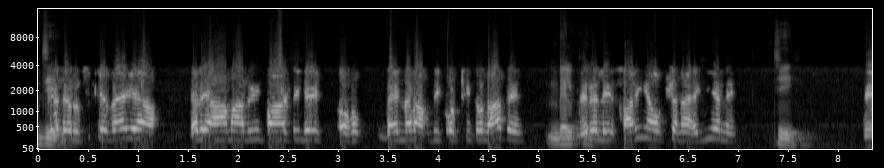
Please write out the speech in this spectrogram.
ਕਦੇ ਰੁੱਸ ਕੇ ਬਹਿ ਗਿਆ ਕਦੇ ਆਮ ਆਦਮੀ ਪਾਰਟੀ ਦੇ ਉਹ ਬੈਨਰ ਆਪਣੀ ਕੋਠੀ ਤੋਂ ਲਾ ਤੇ ਮੇਰੇ ਬਿਲਕੁਲ ਲਈ ਸਾਰੀਆਂ ਆਪਸ਼ਨਾਂ ਹੈਗੀਆਂ ਨੇ। ਜੀ। ਤੇ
